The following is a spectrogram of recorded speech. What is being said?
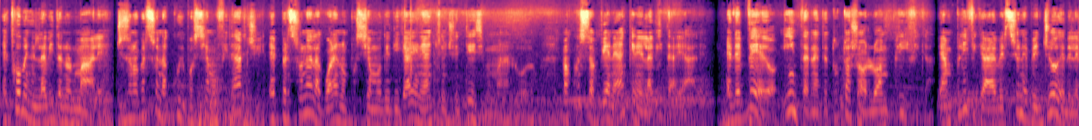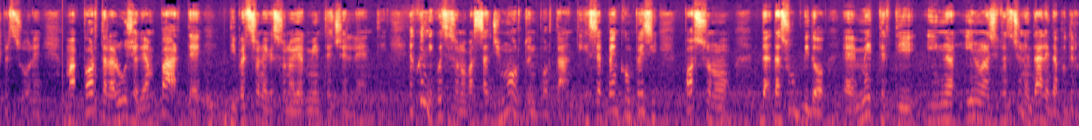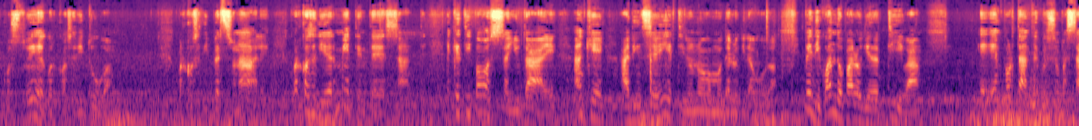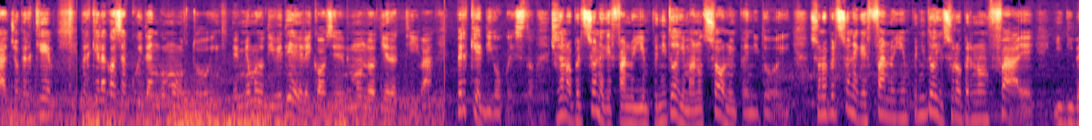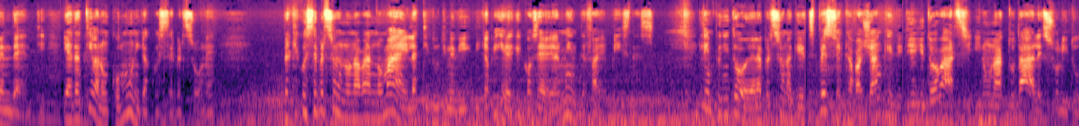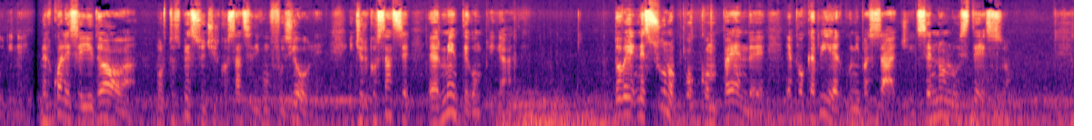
È come nella vita normale, ci sono persone a cui possiamo fidarci e persone alla quale non possiamo dedicare neanche un centesimo in mano a loro. Ma questo avviene anche nella vita reale. Ed è vero, internet tutto ciò lo amplifica e amplifica la versione peggiore delle persone, ma porta alla luce gran parte di persone che sono realmente eccellenti. E quindi questi sono passaggi molto importanti che se ben compresi possono da, da subito eh, metterti in, in una situazione tale da poter costruire qualcosa di tuo, qualcosa di personale, qualcosa di veramente interessante e che ti possa aiutare anche ad inserirti in un nuovo modello di lavoro. Vedi, quando parlo di adattiva è importante questo passaggio perché, perché la cosa a cui tengo molto nel mio modo di vedere le cose nel mondo di adattiva perché dico questo? Ci sono persone che fanno gli imprenditori ma non sono imprenditori, sono persone che fanno gli imprenditori solo per non fare i dipendenti e Adattiva non comunica a queste persone perché queste persone non avranno mai l'attitudine di, di capire che cos'è realmente fare business. L'imprenditore è la persona che spesso è capace anche di, di ritrovarsi in una totale solitudine, nel quale si ritrova molto spesso in circostanze di confusione, in circostanze realmente complicate, dove nessuno può comprendere e può capire alcuni passaggi se non lui stesso.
